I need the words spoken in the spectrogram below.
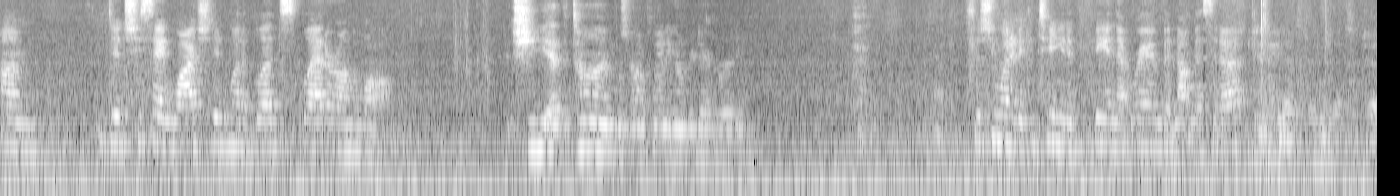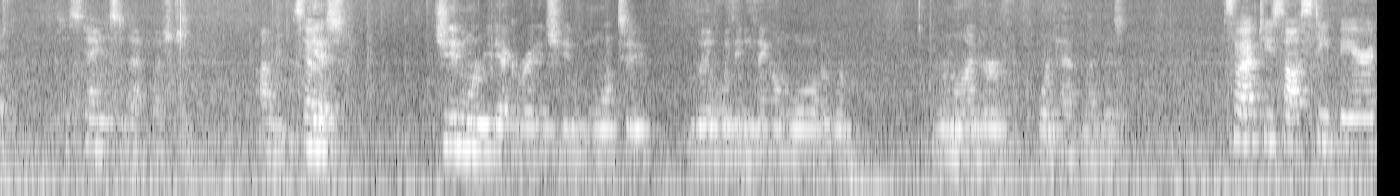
Um, did she say why she didn't want a blood splatter on the wall? She, at the time, was not planning on redecorating. So she wanted to continue to be in that room but not mess it up? Give me that thing that's adjusted. Sustain us to that question. Um, so Yes. She didn't want to redecorate and she didn't want to live with anything on the wall that would remind her of what had happened, I guess. So after you saw Steve Beard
